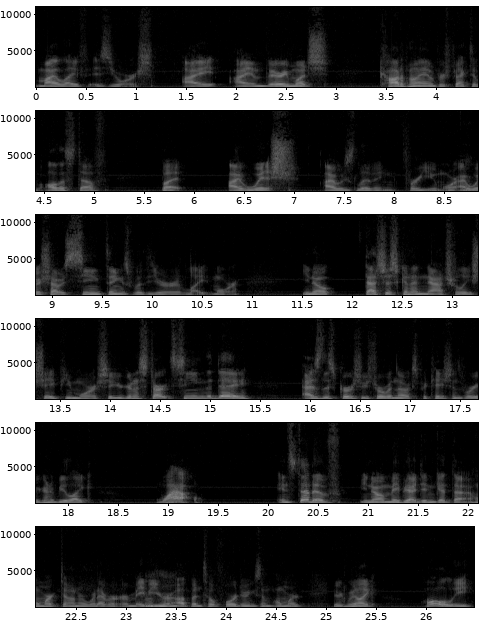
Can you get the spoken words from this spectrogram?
my life is yours i i am very much caught up in my own perspective all this stuff but I wish I was living for you more. I mm. wish I was seeing things with your light more. You know, that's just going to naturally shape you more. So you're going to start seeing the day as this grocery store with no expectations, where you're going to be like, wow. Instead of, you know, maybe I didn't get that homework done or whatever, or maybe you're Mhm. up until four doing some homework, you're going to be like, holy,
